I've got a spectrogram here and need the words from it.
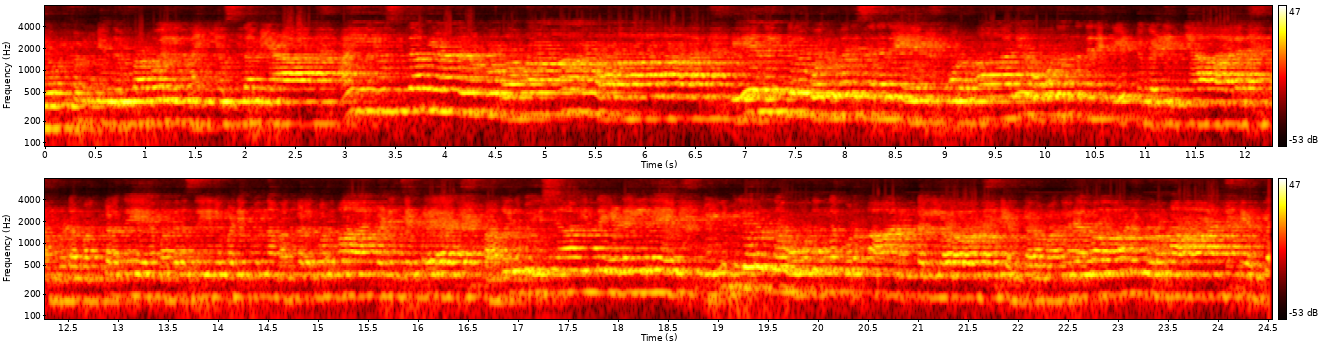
യുഫിദ് ഫറൽ അൻ യസ്തമിഅ അൻ യസ്തമിഅ ഖുർആൻ ഏതെങ്കിലും ഒരു മനുഷ്യനെ ഖുർആൻ ഓതുന്നതിനെ കേട്ടുകഴിഞ്ഞാൽ നമ്മുടെ മക്കളെ മദ്രസയിൽ പഠിക്കുന്ന മക്കൾ ഖുർആൻ പഠിച്ചിട്ട് മകരും പൈശാവിന്റെ ഇടയിലെ വീട്ടിലിരുന്ന് ഓടുന്ന ഖുർആൻ ഉണ്ടല്ലോ. എത്ര മധുരമാണ് ഖുർആൻ? എത്ര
